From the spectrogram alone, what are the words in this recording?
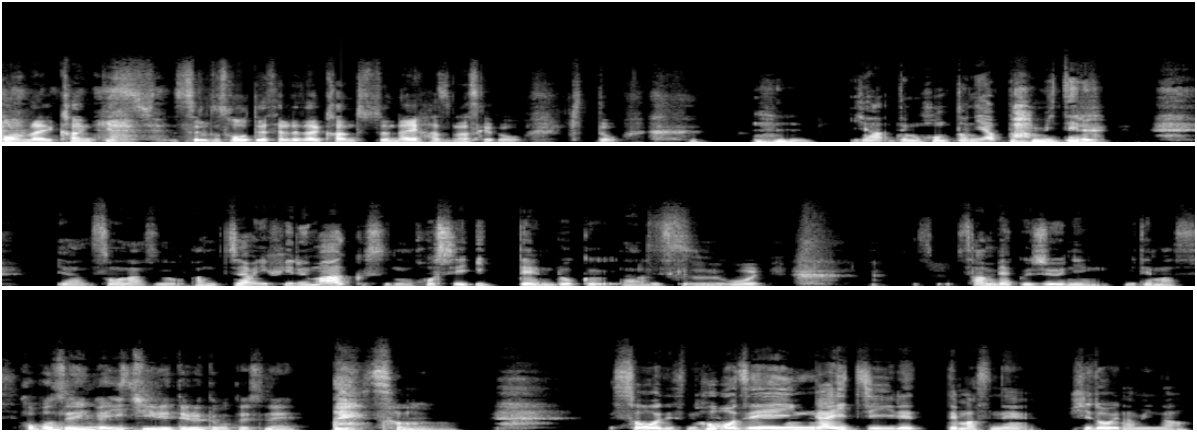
本来歓喜すると想定された感情じゃないはずなんですけど、きっと。いや、でも本当にやっぱ見てる。いや、そうなんですよ。あの、ちなみにフィルマークスの星1.6なんですけど、すごい。そう310人見てます。ほぼ全員が1入れてるってことですね。そうう。んそうですね。ほぼ全員が1入れてますね。ひどいな、みんな。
